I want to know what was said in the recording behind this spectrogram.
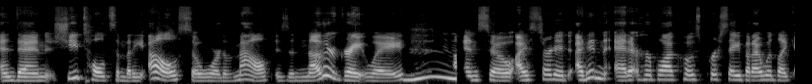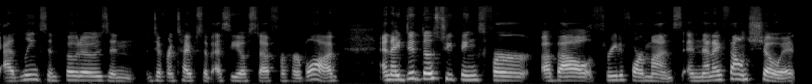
and then she told somebody else so word of mouth is another great way mm. and so i started i didn't edit her blog post per se but i would like add links and photos and different types of seo stuff for her blog and i did those two things for about three to four months and then i found Showit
